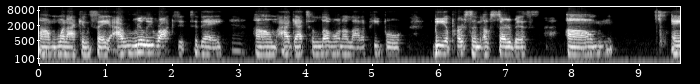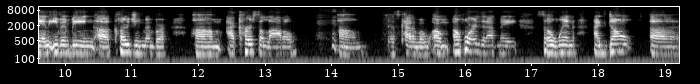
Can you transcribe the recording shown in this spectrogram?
Um, when I can say, I really rocked it today. Um, I got to love on a lot of people, be a person of service. Um, and even being a clergy member, um, I curse a lot. Um, that's kind of a, um, a word that I've made. So when I don't uh,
